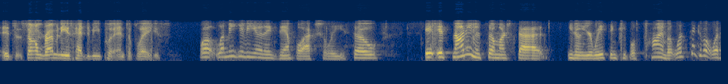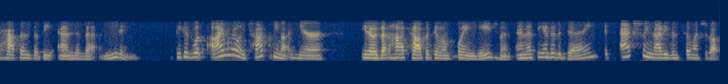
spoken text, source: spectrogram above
it's some remedies had to be put into place. Well, let me give you an example actually. So it, it's not even so much that you know you're wasting people's time, but let's think about what happens at the end of that meeting. Because what I'm really talking about here, you know, is that hot topic of employee engagement. And at the end of the day, it's actually not even so much about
